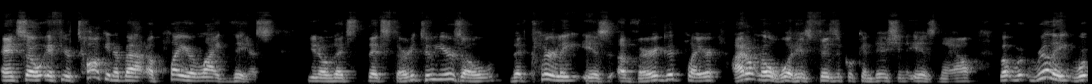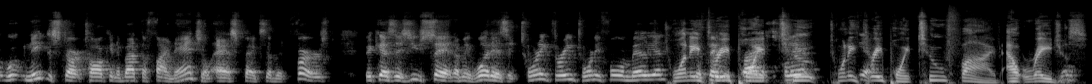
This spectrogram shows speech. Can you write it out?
And so if you're talking about a player like this, you know that's that's 32 years old that clearly is a very good player. I don't know what his physical condition is now but we're really we're, we need to start talking about the financial aspects of it first because as you said i mean what is it 23 24 million? 23.2 23.25 outrageous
